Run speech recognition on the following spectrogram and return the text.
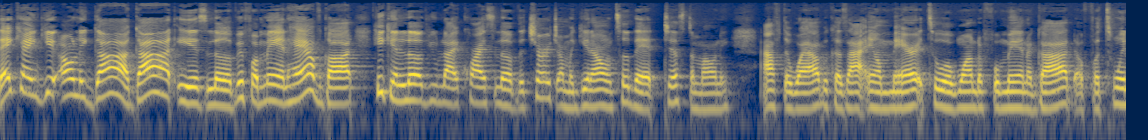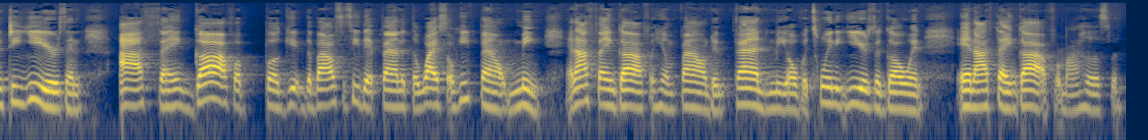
They can't get only God. God is love. If a man have God, he can love you like Christ loved the church. I'm to get on to that testimony after a while because I am married to a wonderful man of God for 20 years. And I thank God for, for get, the Bible says he that founded the wife. So he found me. And I thank God for him finding, finding me over 20 years ago. And, and I thank God for my husband.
